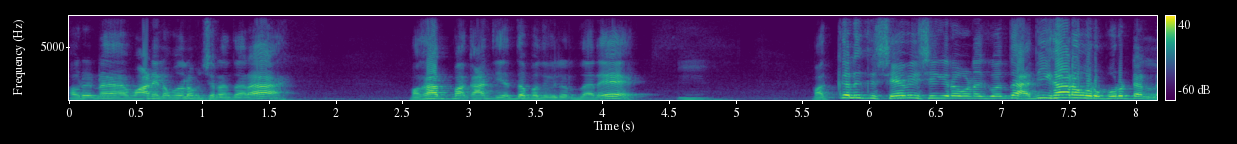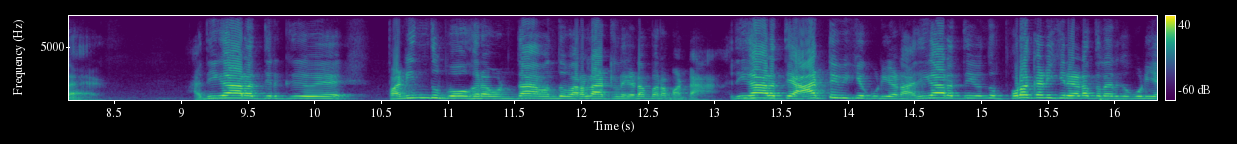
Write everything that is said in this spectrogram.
அவர் என்ன மாநில முதலமைச்சராக இருந்தாரா? மகாத்மா காந்தி எந்த பதவியில் இருந்தார். மக்களுக்கு சேவை செய்கிறவனுக்கு வந்து அதிகாரம் ஒரு பொருட்டல்ல அதிகாரத்திற்கு பணிந்து போகிறவன் தான் வந்து வரலாற்றில் இடம் பெற மாட்டான். அதிகாரத்தை ஆட்டுவிக்கக்கூடிய இடம் அதிகாரத்தை வந்து புறக்கணிக்கிற இடத்துல இருக்கக்கூடிய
